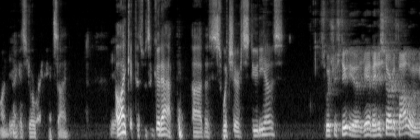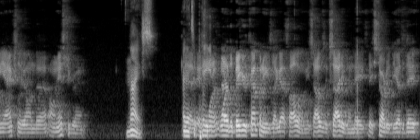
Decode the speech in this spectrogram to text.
on Yeah. I guess your right hand side. Yeah. I like it. This was a good app. Uh, the Switcher Studios. Switcher Studios, yeah, they just started following me actually on the on Instagram. Nice. And Yeah, it's a paid. one, of- one of the bigger companies I got following me, so I was excited when they they started the other day.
